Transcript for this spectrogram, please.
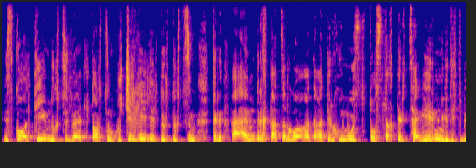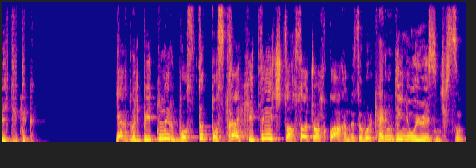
эсвэл тийм нөхцөл байдалд орсон хүчирхийлэлд өртөгдсөн тэр амьдрах газаргүй байгаа тэр хүмүүст туслах тэр цаг ирнэ гэдэгт би итгэдэг. Яг тэгвэл бид нэр бусдад туслахаа хизээч зогсоож болохгүй ахын дэсөө бүр карантины үе байсан ч гэсэн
